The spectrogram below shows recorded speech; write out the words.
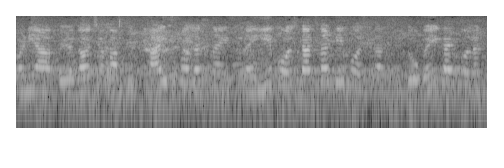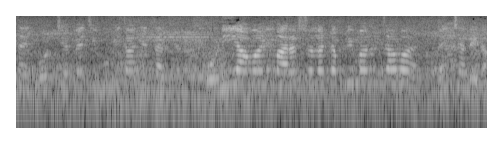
पण या बेळगावच्या बाबतीत काहीच बोलत नाहीत. नाही बोलतात ना टी बोलतात. दोघंही काही बोलत नाहीत. बोटचेप्याची भूमिका घेतात. कोणी यावं आणि महाराष्ट्राला टपली मारून जावं? नाही चलेगा.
